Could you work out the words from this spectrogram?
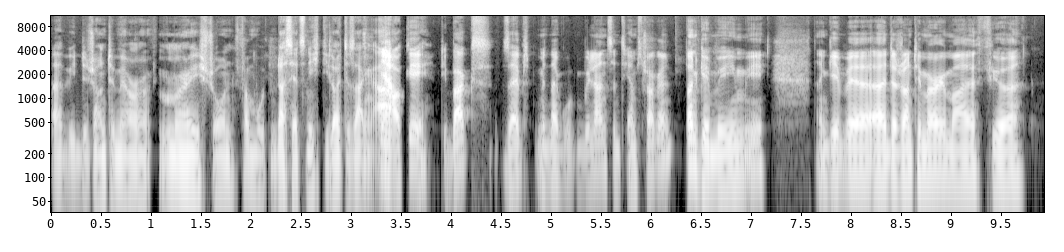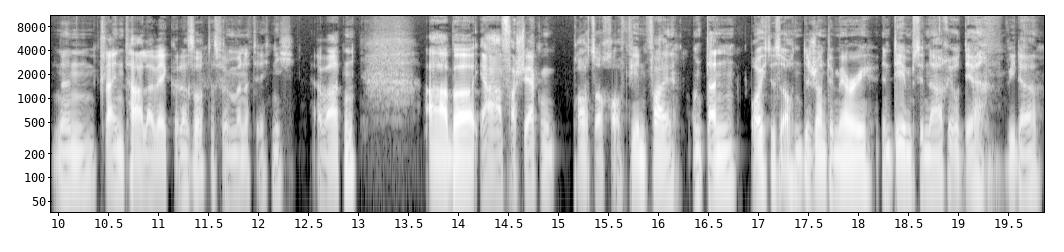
äh, wie DeJounte Murray schon vermuten, dass jetzt nicht die Leute sagen, ah, okay, die Bucks, selbst mit einer guten Bilanz sind sie am struggeln, dann geben wir ihm, dann geben wir äh, DeJounte Murray mal für einen kleinen Taler weg oder so. Das würde man natürlich nicht erwarten. Aber ja, Verstärkung braucht es auch auf jeden Fall. Und dann bräuchte es auch einen DeJounte Murray in dem Szenario, der wieder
